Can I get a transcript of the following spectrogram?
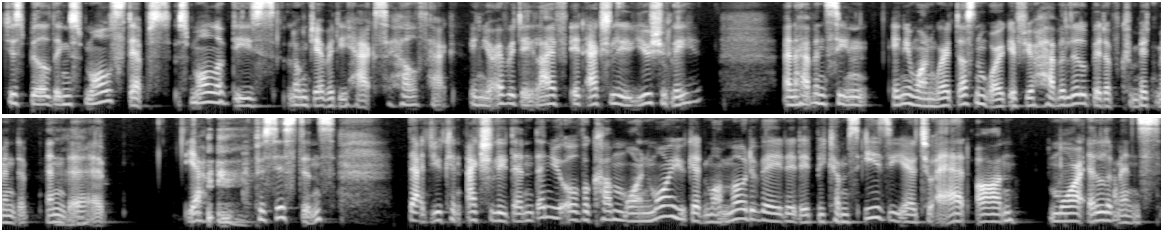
just building small steps, small of these longevity hacks, health hack in your everyday life, it actually usually And I haven't seen anyone where it doesn't work if you have a little bit of commitment and uh, yeah, persistence that you can actually then then you overcome more and more you get more motivated it becomes easier to add on more elements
